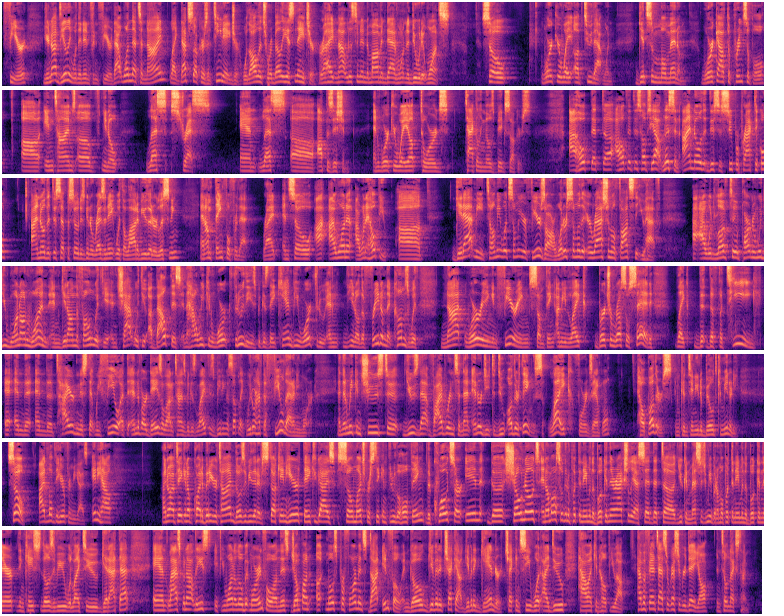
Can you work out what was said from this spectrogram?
fear. You're not dealing with an infant fear. That one that's a nine, like that sucker's a teenager with all its rebellious nature, right? Not listening to mom and dad wanting to do what it wants. So work your way up to that one. Get some momentum. Work out the principle uh, in times of, you know, less stress, and less uh, opposition and work your way up towards tackling those big suckers. I hope that uh, I hope that this helps you out. Listen, I know that this is super practical. I know that this episode is going to resonate with a lot of you that are listening, and I'm thankful for that. Right, and so I want to I want to help you. Uh, get at me. Tell me what some of your fears are. What are some of the irrational thoughts that you have? I would love to partner with you one on one and get on the phone with you and chat with you about this and how we can work through these because they can be worked through. And, you know, the freedom that comes with not worrying and fearing something. I mean, like Bertrand Russell said, like the, the fatigue and the and the tiredness that we feel at the end of our days a lot of times because life is beating us up like we don't have to feel that anymore and then we can choose to use that vibrance and that energy to do other things like for example help others and continue to build community. So I'd love to hear from you guys. Anyhow, I know I've taken up quite a bit of your time. Those of you that have stuck in here, thank you guys so much for sticking through the whole thing. The quotes are in the show notes, and I'm also going to put the name of the book in there. Actually, I said that uh, you can message me, but I'm going to put the name of the book in there in case those of you would like to get at that. And last but not least, if you want a little bit more info on this, jump on utmostperformance.info and go give it a check out, give it a gander, check and see what I do, how I can help you out. Have a fantastic rest of your day, y'all. Until next time.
